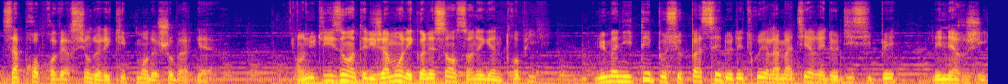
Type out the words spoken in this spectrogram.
sa propre version de l'équipement de Schauberger. En utilisant intelligemment les connaissances en égantropie, l'humanité peut se passer de détruire la matière et de dissiper l'énergie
